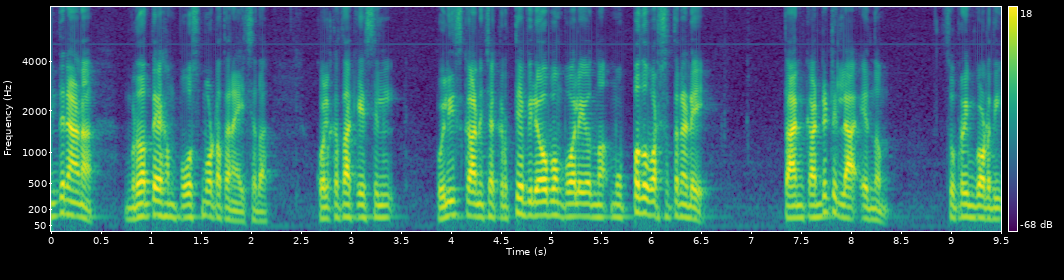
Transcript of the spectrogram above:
എന്തിനാണ് മൃതദേഹം പോസ്റ്റ്മോർട്ടത്തിന് അയച്ചത്? കൊൽക്കത്ത കേസിൽ പോലീസ് കാണിച്ച കൃത്യവിലോപം പോലെയൊന്ന് മുപ്പത് വർഷത്തിനിടെ താൻ കണ്ടിട്ടില്ല എന്നും സുപ്രീം കോടതി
